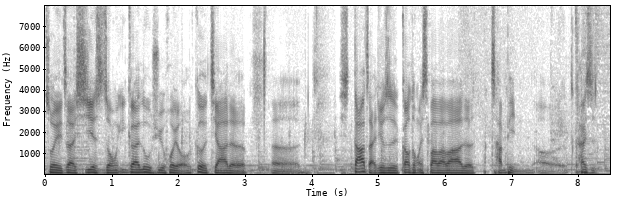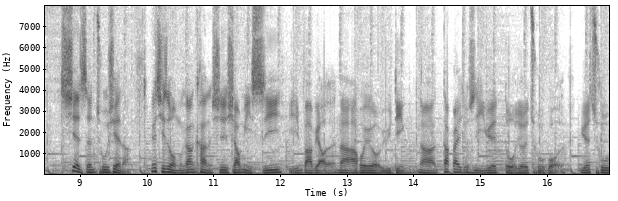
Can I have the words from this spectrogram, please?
所以在 CS 中应该陆续会有各家的呃搭载就是高通 S 八八八的产品呃开始。现身出现啊！因为其实我们刚刚看了，其实小米十一已经发表了，那阿辉有预定，那大概就是一月多就会出货了。月初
